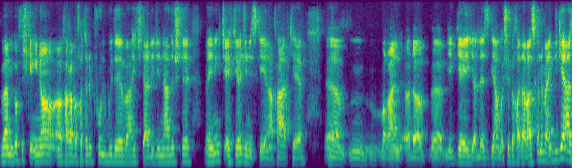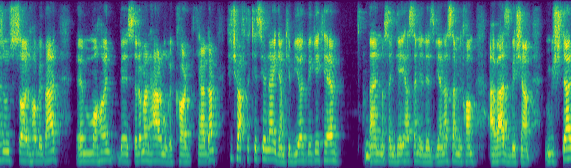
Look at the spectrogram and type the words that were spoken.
و میگفتش که اینا فقط به خاطر پول بوده و هیچ دلیلی نداشته و این هیچ احتیاجی نیست که یه نفر که واقعا یه گی یا لزبیان باشه بخواد عوض کنه. و دیگه از اون سالها به بعد ماها به اصطلاح من هر موقع کار کردم هیچ وقت کسی رو ندیدم که بیاد بگه که من مثلا گی هستم یا لزبیان هستم می‌خوام عوض بشم. بیشتر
